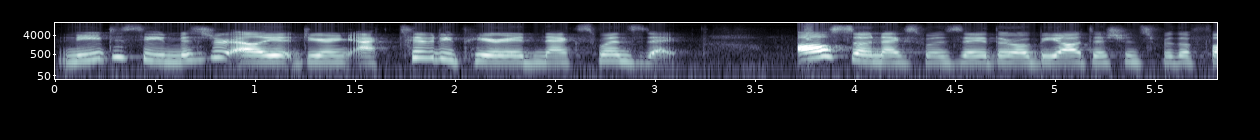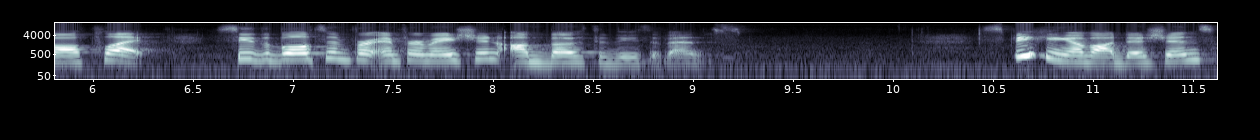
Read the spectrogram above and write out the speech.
need to see Mr. Elliott during activity period next Wednesday. Also next Wednesday, there will be auditions for the fall play. See the bulletin for information on both of these events. Speaking of auditions,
